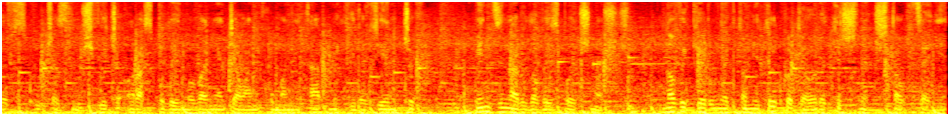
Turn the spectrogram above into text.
we współczesnym świecie oraz podejmowania działań humanitarnych i rozjemczych międzynarodowej społeczności. Nowy kierunek to nie tylko teoretyczne kształcenie,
